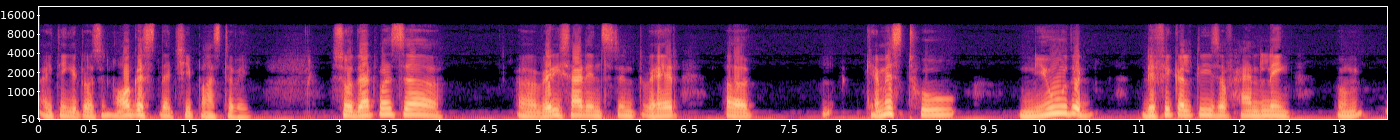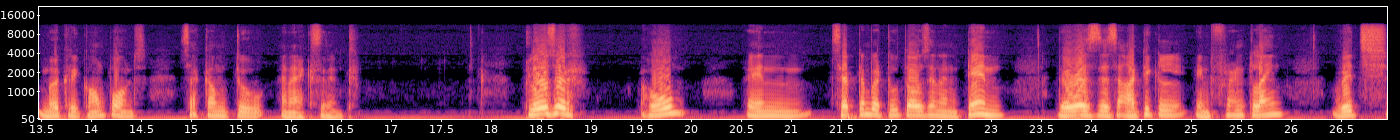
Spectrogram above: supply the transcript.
I think it was in August that she passed away. So, that was a, a very sad incident where a chemist who knew the difficulties of handling um, mercury compounds succumbed to an accident. Closer home in September 2010, there was this article in Frontline, which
